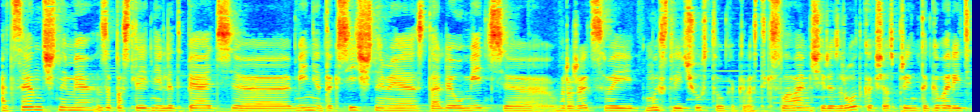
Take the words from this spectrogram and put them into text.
оценочными за последние лет пять, э, менее токсичными, стали уметь э, выражать свои мысли и чувства как раз-таки словами через рот, как сейчас принято говорить.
